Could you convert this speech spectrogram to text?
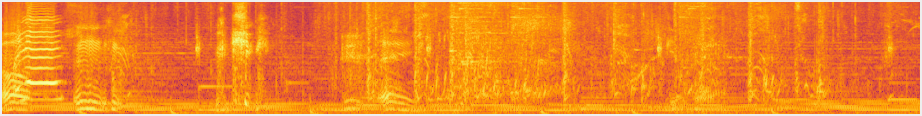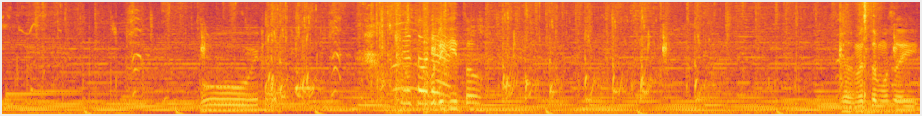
Oh. Hola. Nos metemos ahí.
